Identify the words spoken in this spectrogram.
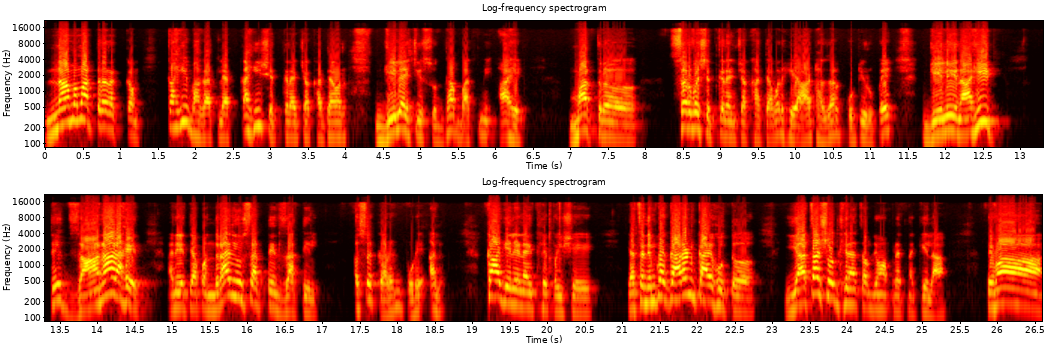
नाममात्र रक्कम काही भागातल्या काही शेतकऱ्याच्या खात्यावर गेल्याची सुद्धा बातमी आहे. मात्र सर्व शेतकऱ्यांच्या खात्यावर हे आठ हजार कोटी रुपये गेले नाहीत. ते जाणार आहेत आणि त्या पंधरा दिवसात ते जातील असं कारण पुढे आलं. का गेले नाहीत हे पैसे? याचं नेमकं कारण काय होतं? याचा शोध घेण्याचा जेव्हा प्रयत्न केला तेव्हा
